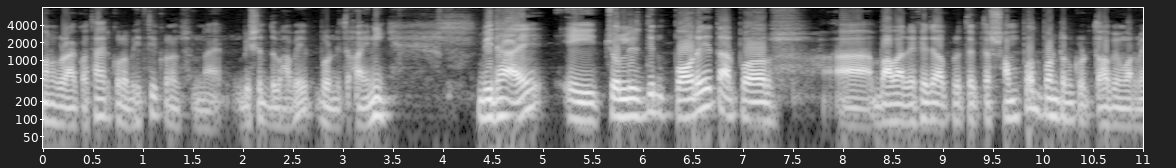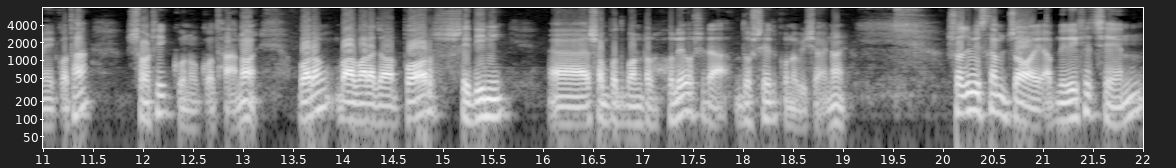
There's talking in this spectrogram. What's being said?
মনে করার কথা, এর কোনো ভিত্তি কোনো বিশুদ্ধভাবে বর্ণিত হয়নি। বিধায় এই চল্লিশ দিন পরে তারপর বাবা রেখে যাওয়া প্রত্যেকটা সম্পদ বন্টন করতে হবে মর্মে এ কথা। সঠিক কোনো কথা নয়। বরং বাবা মারা যাওয়ার পর সেদিনই সম্পদ বন্টন হলেও সেটা দোষের কোনো বিষয় নয়। সজীব ইসলাম জয়, আপনি লিখেছেন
